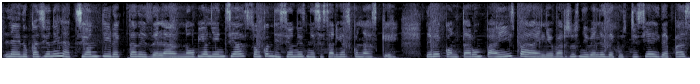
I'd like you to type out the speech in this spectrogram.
La educación y la acción directa desde la no violencia son condiciones necesarias con las que debe contar un país para elevar sus niveles de justicia y de paz.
